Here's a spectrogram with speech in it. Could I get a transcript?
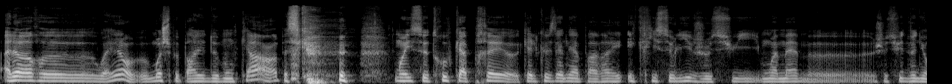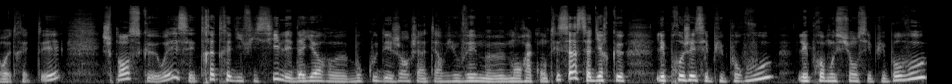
Alors, euh, ouais, euh, moi je peux parler de mon cas, hein, parce que moi il se trouve qu'après euh, quelques années après avoir écrit ce livre, je suis moi-même, euh, je suis devenue retraitée. Je pense que oui, c'est très très difficile, et d'ailleurs beaucoup des gens que j'ai interviewés m'ont raconté ça, c'est-à-dire que les projets c'est plus pour vous, les promotions c'est plus pour vous,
